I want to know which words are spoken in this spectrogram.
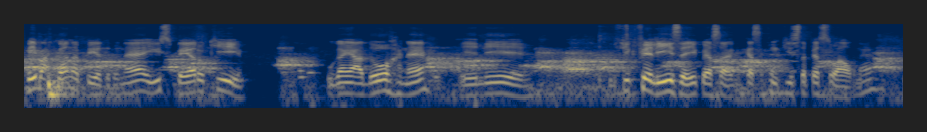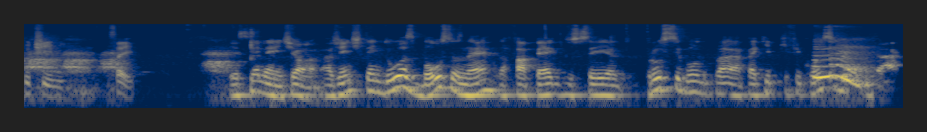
bem bacana, Pedro, né, e espero que o ganhador, né, ele fique feliz aí com essa, com essa conquista pessoal, né, do time. Isso aí. Excelente, ó. A gente tem duas bolsas, né, da FAPEG do CEIA para o segundo, para a equipe que ficou em segundo lugar,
